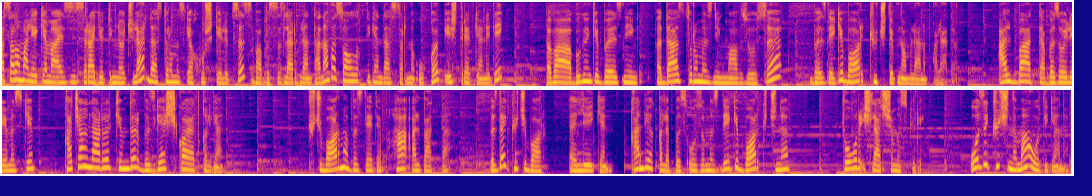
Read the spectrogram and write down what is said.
assalomu alaykum aziz radio tinglovchilar. Dasturimizga xush kelibsiz va biz sizlar bilan tana va sog'liq degan dasturni o'qib eshittirayotgan edik. Va bugungi bizning dasturimizning mavzusi bizdagi bor kuch deb nomlanib qoladi. Albatta biz o'ylaymizki qachonlardir kimdir bizga shikoyat qilgan. Kuch bormi bizda deb? Ha albatta. Bizda kuch bor lekin qanday qilib biz o'zimizdagi bor kuchni to'g'ri ishlatishimiz kerak. O'zi kuch nima u degani?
